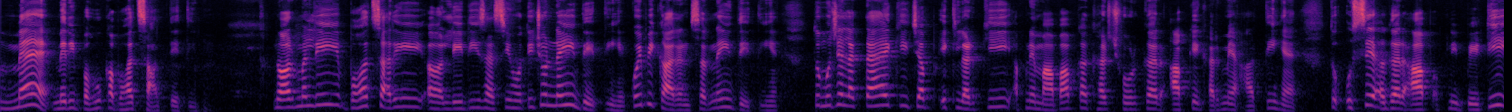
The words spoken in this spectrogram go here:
मैं, मेरी बहू का बहुत साथ देती हूँ। नॉर्मली बहुत सारी लेडीज़ ऐसी होती जो नहीं देती हैं, कोई भी कारण सर नहीं देती हैं। तो मुझे लगता है कि जब एक लड़की अपने माँ बाप का घर छोड़कर आपके घर में आती हैं तो उससे अगर आप अपनी बेटी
